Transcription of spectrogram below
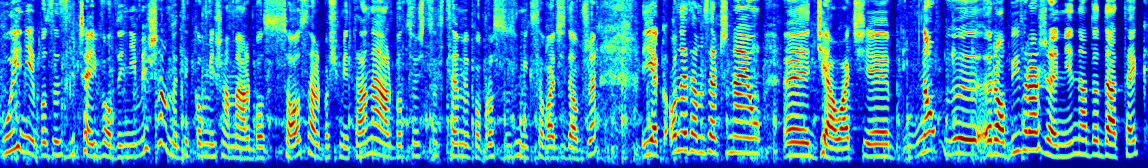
płynie, bo zazwyczaj wody nie mieszamy, tylko mieszamy albo sos, albo śmietanę, albo coś, co chcemy po prostu zmiksować dobrze. Jak one tam zaczynają e, działać, e, no e, robi wrażenie na dodatek.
